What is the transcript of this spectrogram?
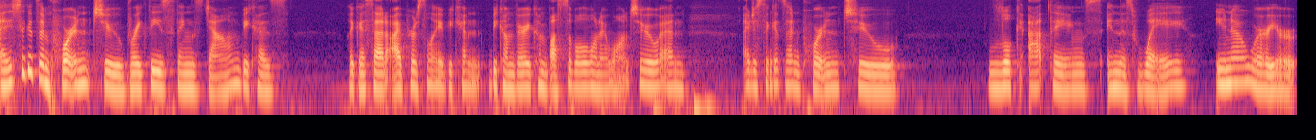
I just think it's important to break these things down because like I said, I personally become become very combustible when I want to, and I just think it's important to look at things in this way, you know, where you're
